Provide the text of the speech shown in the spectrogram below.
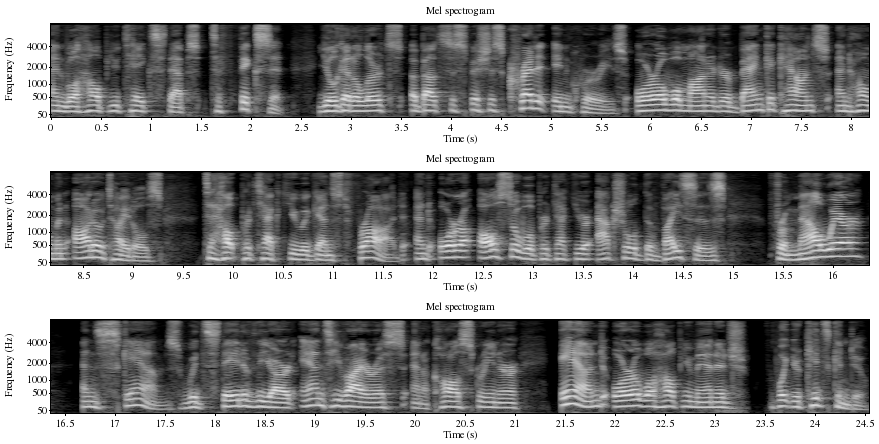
and will help you take steps to fix it. You'll get alerts about suspicious credit inquiries. Aura will monitor bank accounts and home and auto titles to help protect you against fraud. And Aura also will protect your actual devices from malware and scams with state of the art antivirus and a call screener. And Aura will help you manage what your kids can do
